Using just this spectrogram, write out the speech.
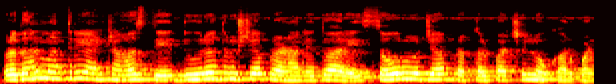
प्रधानमंत्री यांच्या हस्ते दूरदृश्य प्रणालीद्वारे सौर ऊर्जा प्रकल्पाचे लोकार्पण.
